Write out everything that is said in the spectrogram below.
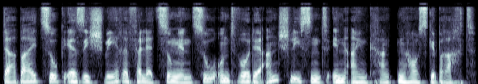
Dabei zog er sich schwere Verletzungen zu und wurde anschließend in ein Krankenhaus gebracht.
